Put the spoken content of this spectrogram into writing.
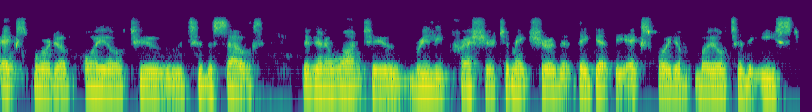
export of oil to to the south, they're going to want to really pressure to make sure that they get the export of oil to the east.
